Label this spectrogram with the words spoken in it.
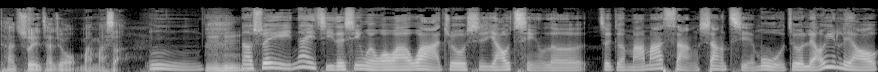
她、嗯、所以她叫妈妈桑。嗯那所以那一集的新闻哇哇哇，就是邀请了这个妈妈桑上节目，就聊一聊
